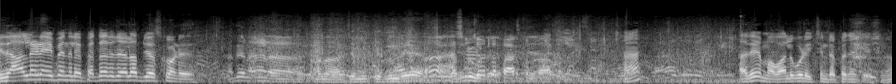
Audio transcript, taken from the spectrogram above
ఇది ఆల్రెడీ అయిపోయిందిలే పెద్దది డెవలప్ చేసుకోండి. అదే మన మా వాళ్ళు కూడా ఇచ్చిన రిప్రజెంటేషన్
